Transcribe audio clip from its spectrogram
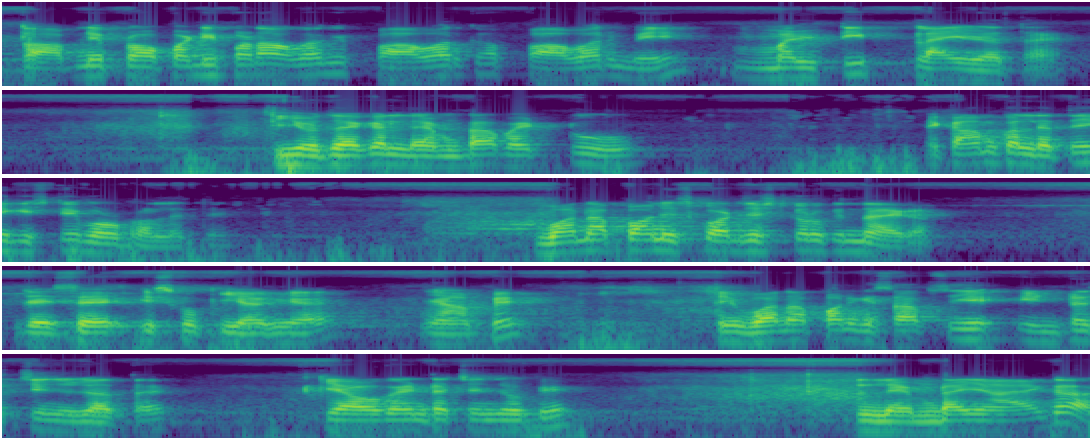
तो आपने प्रॉपर्टी पढ़ा होगा कि पावर का पावर में मल्टीप्लाई हो जाता है। ये हो जाएगा लेमडा बाई टू एक काम कर लेते हैं, एक स्टेप और बढ़ लेते हैं। वन अपॉन इसको एडजस्ट करो, कितना आएगा? जैसे इसको किया गया है, यहाँ पे। तो वन अपॉन के हिसाब से ये इंटरचेंज हो जाता है। क्या होगा इंटरचेंज होके? लेमडा यहाँ आएगा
